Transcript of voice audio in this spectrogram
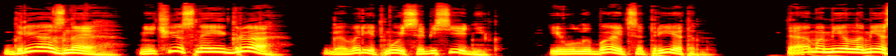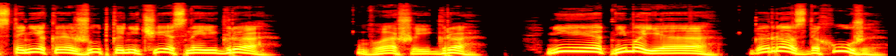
Грязная, нечестная игра, говорит мой собеседник и улыбается при этом. Там имела место некая жутко нечестная игра. Ваша игра. Нет, не моя, гораздо хуже.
